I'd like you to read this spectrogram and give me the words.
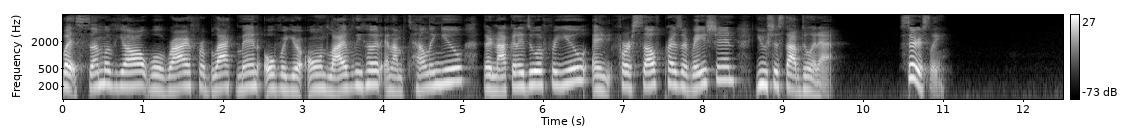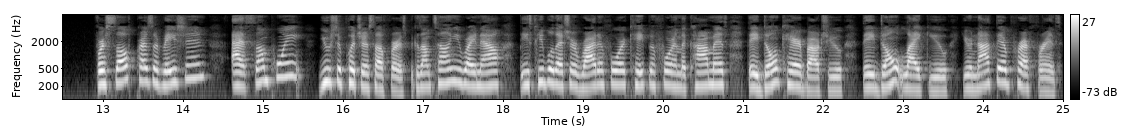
But some of y'all will ride for black men over your own livelihood and i'm telling you they're not going to do it for you. And for self-preservation you should stop doing that. Seriously. For self-preservation at some point you should put yourself first because I'm telling you right now, these people that you're riding for, caping for in the comments, they don't care about you. They don't like you. You're not their preference.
